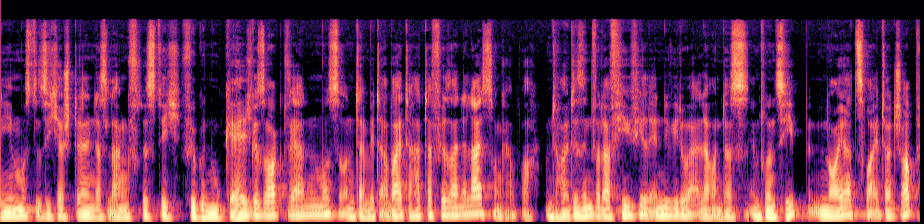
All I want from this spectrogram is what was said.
Unternehmen musste sicherstellen, dass langfristig für genug Geld gesorgt werden muss und der Mitarbeiter hat dafür seine Leistung erbracht. Und heute sind wir da viel, viel individueller und das ist im Prinzip ein neuer zweiter Job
